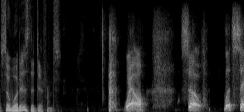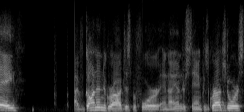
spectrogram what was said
So, what is the difference? well, so let's say I've gone into garages before and I understand because garage doors,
